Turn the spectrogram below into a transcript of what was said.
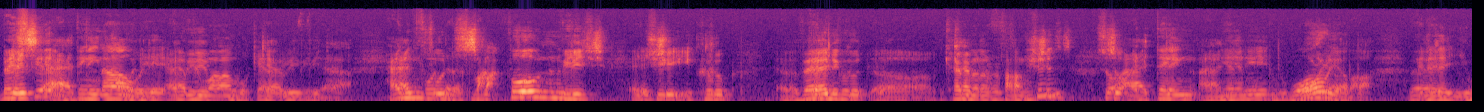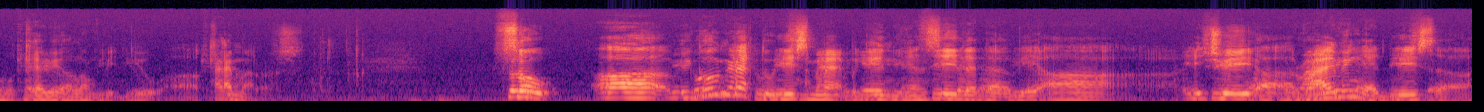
Basically, I think nowadays everyone will carry with a handphone, a smartphone, which actually equip a very good uh, camera functions. So I think I need to worry about whether you will carry along with you uh, cameras. So uh, we're going back to this map again. You can see that uh, we are actually uh, arriving at this uh,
